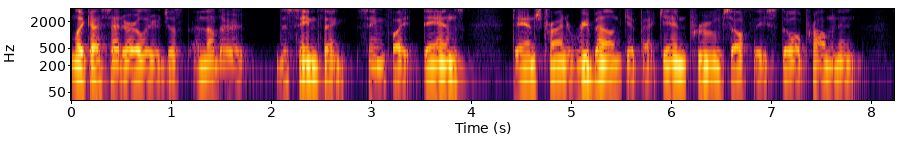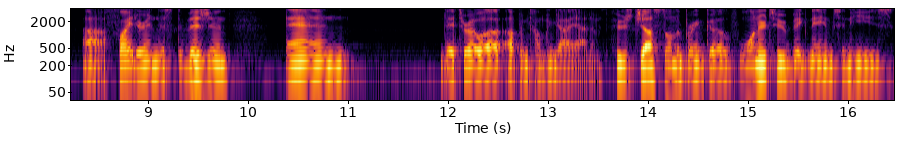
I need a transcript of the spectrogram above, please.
like I said earlier, just another the same thing, same fight. Dan's Dan's trying to rebound, get back in, prove himself that he's still a prominent uh, fighter in this division, and they throw a up and coming guy at him who's just on the brink of one or two big names, and he's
